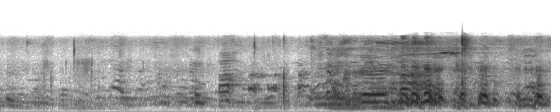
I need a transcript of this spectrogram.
Yeah.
